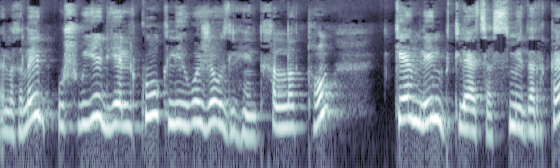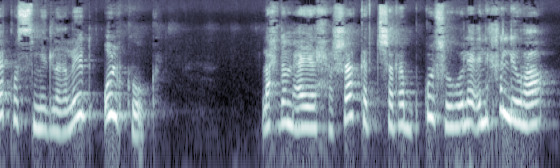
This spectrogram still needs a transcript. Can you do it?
الغليظ وشوية ديال الكوك اللي هو جوز الهند. خلطتهم كاملين بثلاثة السميد الرقيق والسميد الغليظ والكوك. لاحظوا معايا الحرشة كتشرب بكل سهولة يعني خليوها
